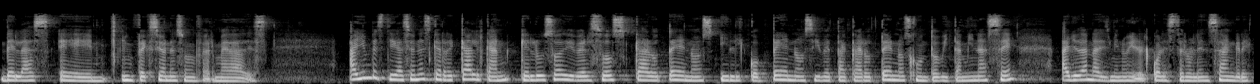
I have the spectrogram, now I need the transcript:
de las eh, infecciones o enfermedades. Hay investigaciones que recalcan que el uso de diversos carotenos y licopenos y betacarotenos junto a vitamina C ayudan a disminuir el colesterol en sangre.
